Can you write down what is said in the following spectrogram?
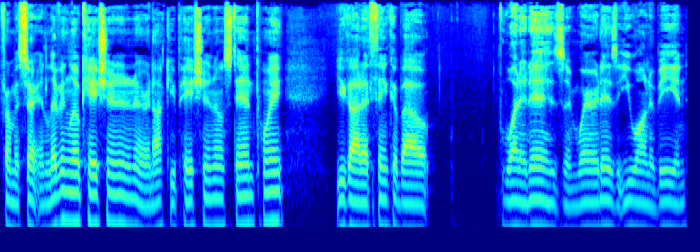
from a certain living location or an occupational standpoint, you got to think about what it is and where it is that you want to be. And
